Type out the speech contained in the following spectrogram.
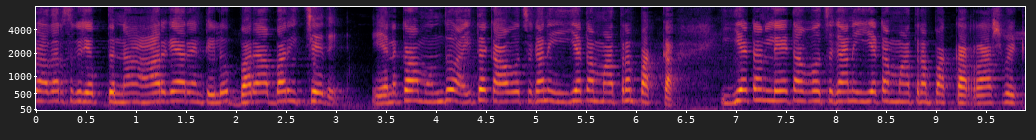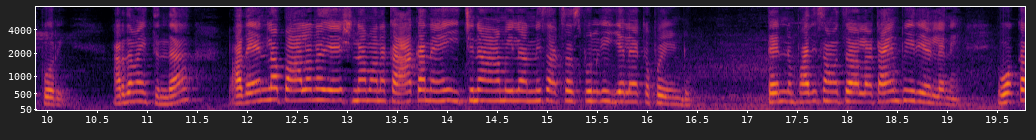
బ్రదర్స్కి చెప్తున్నా ఆరు గ్యారంటీలు బరాబర్ ఇచ్చేదే. వెనక ముందు అయితే కావచ్చు కానీ ఇయ్యటం మాత్రం పక్క. ఇయ్యటం లేట్ అవ్వచ్చు కానీ ఇయ్యటం మాత్రం పక్క. రాసి పెట్టుకోరి. అర్థమవుతుందా పదేండ్ల పాలన చేసిన మన కాకనే ఇచ్చిన హామీలన్నీ సక్సెస్ఫుల్గా ఇవ్వలేకపోయిండు టెన్ పది సంవత్సరాల టైం పీరియడ్లని ఒక్క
